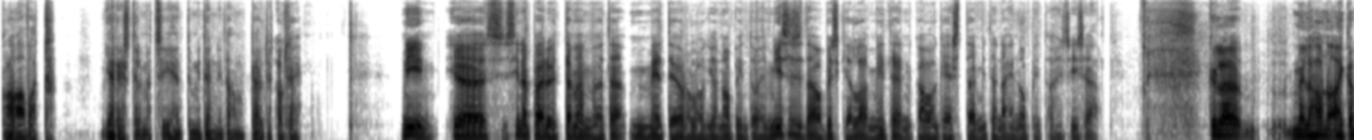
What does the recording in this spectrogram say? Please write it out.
kaavat, järjestelmät siihen, että miten niitä on käytetty. Okei. Niin, ja s- sinä päädyit tämän myötä meteorologian opintoihin. Missä sitä opiskellaan, miten kauan kestää, mitä näihin opintoihin sisältyy? Kyllä meillähän on aika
